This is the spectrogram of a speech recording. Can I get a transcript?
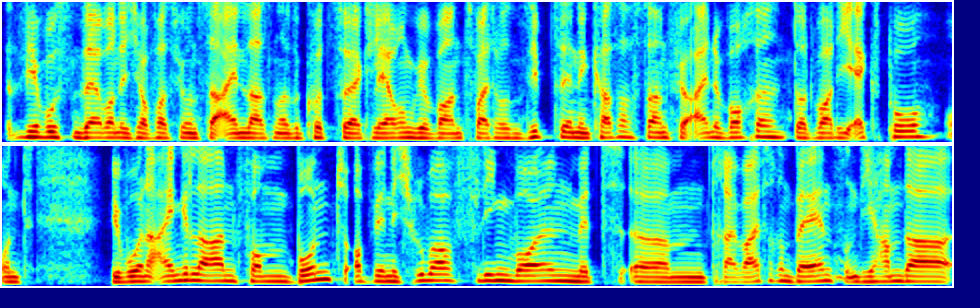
wir wussten selber nicht, auf was wir uns da einlassen. Also kurz zur Erklärung, wir waren 2017 in Kasachstan für eine Woche. Dort war die Expo und wir wurden eingeladen vom Bund, ob wir nicht rüberfliegen wollen mit ähm, drei weiteren Bands. Und die haben da,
